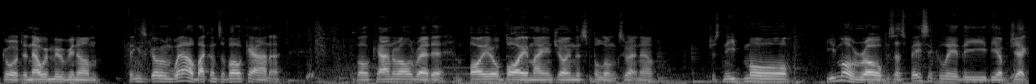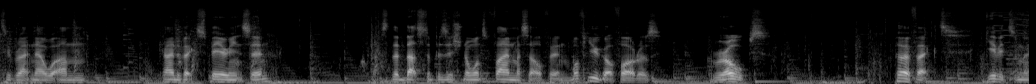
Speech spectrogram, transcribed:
Good, and now we're moving on. Things are going well. Back onto Volcana. Volcano already. Boy, oh boy, am I enjoying the spelunks right now. Just need more, need more robes. That's basically the the objective right now. What I'm kind of experiencing. That's the that's the position I want to find myself in. What have you got for us? Ropes. Perfect. Give it to me.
